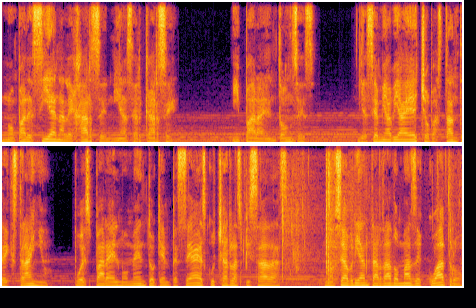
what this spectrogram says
no parecían alejarse ni acercarse, y para entonces ya se me había hecho bastante extraño, pues para el momento que empecé a escuchar las pisadas, no se habrían tardado más de cuatro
